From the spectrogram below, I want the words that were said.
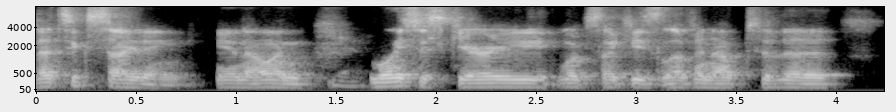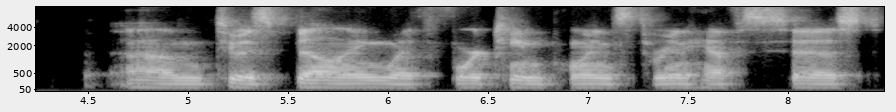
that's exciting, you know. And Yeah. Moises Gary looks like he's living up to the um, to his billing with 14 points, three and a half assists.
